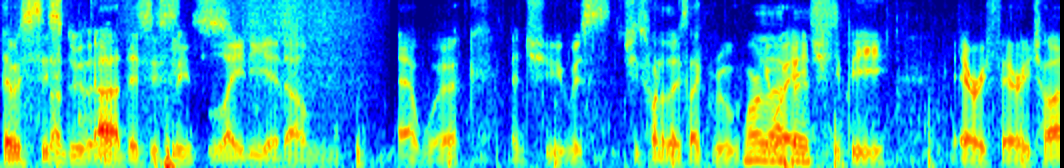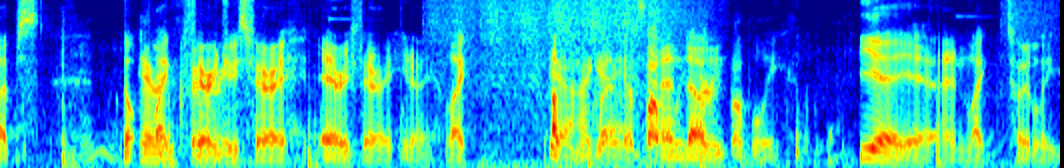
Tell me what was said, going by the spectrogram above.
There was this, uh, there's this please. lady at um at work, and she was she's one of those like real More new age lapis. hippie, airy fairy types. Not Airy like fairy fairy. juice fairy, airy fairy, you know, like up Yeah, in I get it. clouds. Bubbly, and very um, bubbly. yeah, yeah, and like totally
